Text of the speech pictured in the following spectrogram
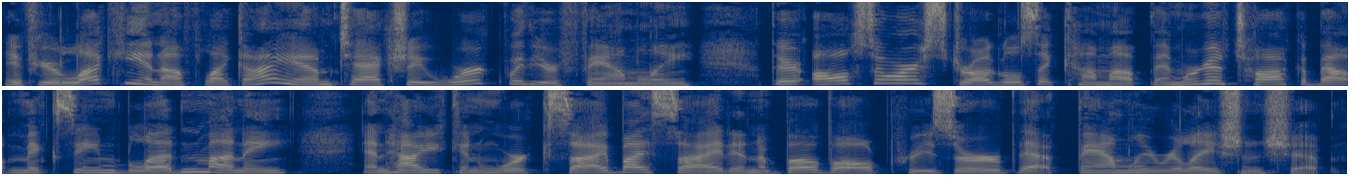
If you're lucky enough, like I am, to actually work with your family, there also are struggles that come up, and we're going to talk about mixing blood and money and how you can work side by side and, above all, preserve that family relationship. And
